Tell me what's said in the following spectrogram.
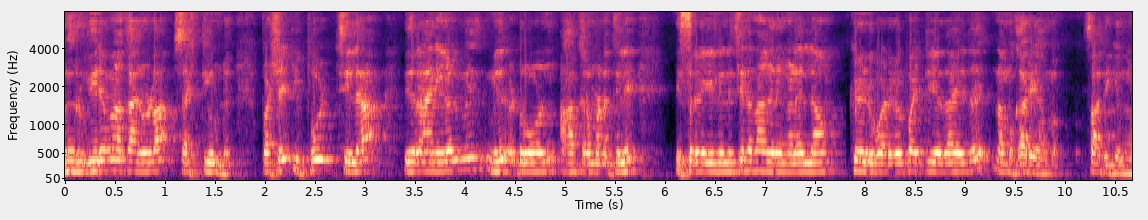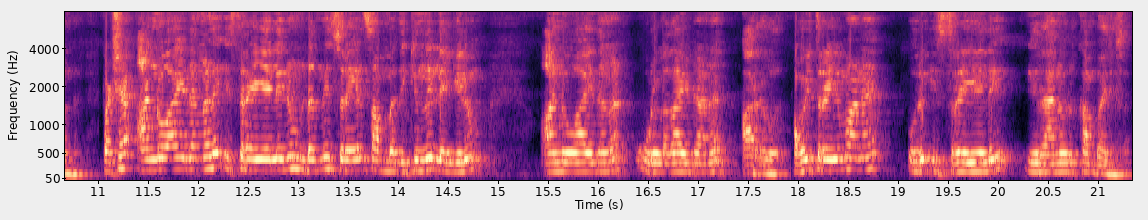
നിർവീര്യമാക്കാനുള്ള ശക്തിയുണ്ട്. പക്ഷെ ഇപ്പോൾ ചില ഇറാനികൾ ഡ്രോൺ ആക്രമണത്തിൽ ഇസ്രയേലിലെ ചില നഗരങ്ങളെല്ലാം കേടുപാടുകൾ പറ്റിയതായത് നമുക്കറിയാൻ സാധിക്കുന്നുണ്ട്. പക്ഷെ അണ്വായുധങ്ങൾ ഇസ്രയേലിന് ഉണ്ടെന്ന് ഇസ്രയേൽ സമ്മതിക്കുന്നില്ലെങ്കിലും അണ്വായുധങ്ങൾ ഉള്ളതായിട്ടാണ് അറിവ്. അപ്പൊ ഇത്രയുമാണ് ഒരു ഇസ്രയേൽ ഇറാൻ ഒരു കമ്പാരിസൺ.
